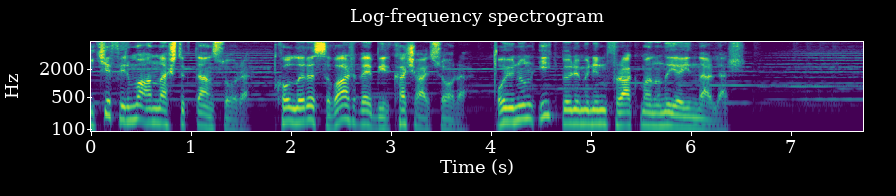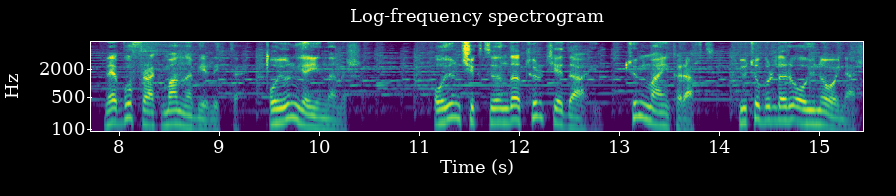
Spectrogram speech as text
İki firma anlaştıktan sonra, kolları sıvar ve birkaç ay sonra, oyunun ilk bölümünün fragmanını yayınlarlar. Ve bu fragmanla birlikte, oyun yayınlanır. Oyun çıktığında Türkiye dahil, tüm Minecraft, YouTuberları oyunu oynar.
